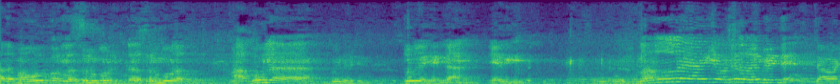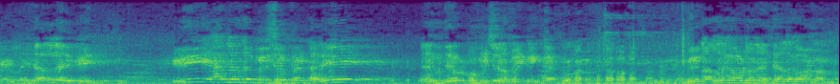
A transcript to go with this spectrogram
అదే మా ఊరు పక్కల సునుగూడు సునుగూడ ఆ గూడ దూరేసింది అని ఏనికి నల్ల యానికి వచ్చేది అయిపోయింది డల్ అయిపోయింది ఇడీ యాన్లంతా పిలిచి చెప్పంటారే నేను దేవుడు పంపించిన బయటికి మీరు నల్లగా ఉండవు నేను తెల్లగా ఉన్నాను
